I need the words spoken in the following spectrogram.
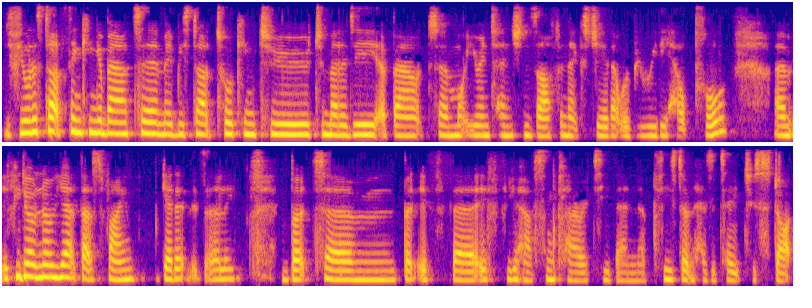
if you want to start thinking about it, maybe start talking to to Melody about um, what your intentions are for next year. That would be really helpful. Um, if you don't know yet, that's fine. Get it; it's early. But um, but if uh, if you have some clarity, then uh, please don't hesitate to start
